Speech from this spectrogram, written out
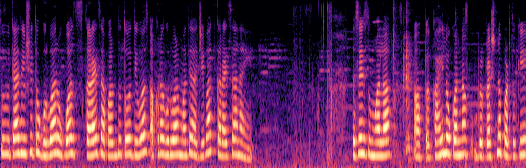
तुम्ही त्या दिवशी तो गुरुवार उपवास करायचा परंतु तो दिवस अकरा गुरुवारमध्ये अजिबात करायचा नाही. तसेच तुम्हाला काही लोकांना प्रश्न पडतो की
